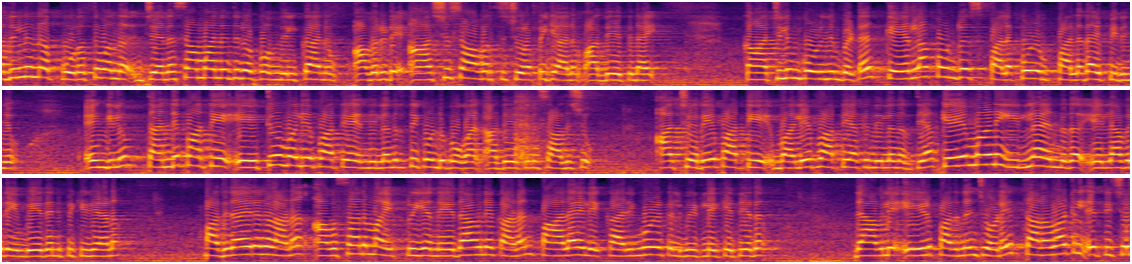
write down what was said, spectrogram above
അതിൽ നിന്ന് പുറത്തു വന്ന് ജനസാമാന്യത്തിനൊപ്പം നിൽക്കാനും അവരുടെ ആശിസ് ആവർത്തിച്ചുറപ്പിക്കാനും അദ്ദേഹത്തിനായി. കാറ്റിലും കോളിലും പെട്ട് കേരള കോൺഗ്രസ് പലപ്പോഴും പലതായി പിരിഞ്ഞു. എങ്കിലും തന്റെ പാർട്ടിയെ ഏറ്റവും വലിയ പാർട്ടിയായി നിലനിർത്തിക്കൊണ്ടുപോകാൻ അദ്ദേഹത്തിന് സാധിച്ചു. ആ ചെറിയ പാർട്ടിയെ വലിയ പാർട്ടിയാക്കി നിലനിർത്തിയ കെ മാണി ഇല്ല എന്നത് എല്ലാവരെയും വേദനിപ്പിക്കുകയാണ്. പതിനായിരങ്ങളാണ് അവസാനമായി പ്രിയ നേതാവിനെ കാണാൻ പാലായിലെ കരിങ്ങോഴക്കൽ വീട്ടിലേക്ക് എത്തിയത്. രാവിലെ ഏഴ് പതിനഞ്ചോടെ തറവാട്ടിൽ എത്തിച്ച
